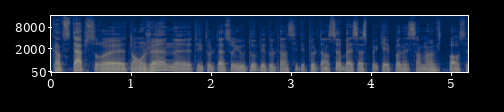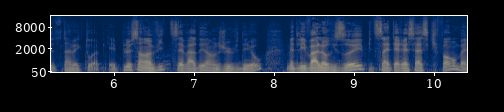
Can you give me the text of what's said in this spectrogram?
quand tu tapes sur euh, ton jeune, euh, t'es tout le temps sur YouTube, t'es tout le temps ci, t'es tout le temps ça, ben ça se peut qu'il ait pas nécessairement envie de passer du temps avec toi, puis qu'il ait plus envie de s'évader dans le jeu vidéo, mais de les valoriser, puis de s'intéresser à ce qu'ils font, ben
